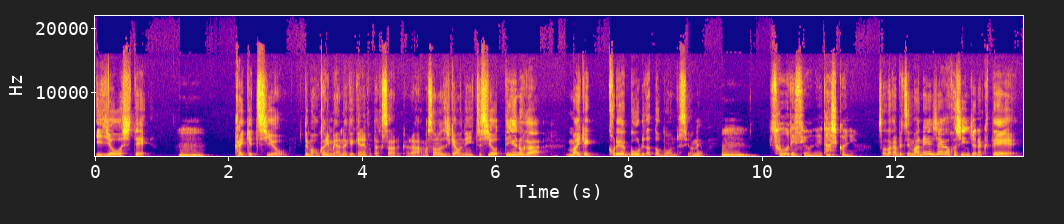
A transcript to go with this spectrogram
異常してうん。解決しようでも他にもやんなきゃいけないことたくさんあるから、まあ、その時間を捻出しようっていうのが毎回これがゴールだと思うんですよね。うん。そうですよね。確かに。そうだから別にマネージャーが欲しいんじゃなくて、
